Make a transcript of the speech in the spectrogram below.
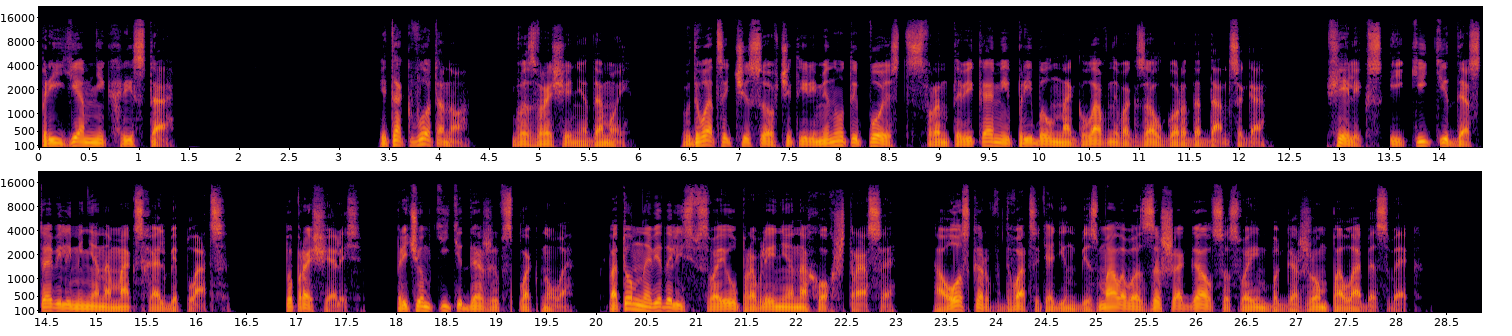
Приемник Христа. Итак, вот оно, возвращение домой. В 20 часов 4 минуты поезд с фронтовиками прибыл на главный вокзал города Данцига. Феликс и Кити доставили меня на Макс-Хальбе-плац. Попрощались. Причем Кити даже всплакнула. Потом наведались в свое управление на Хохштрассе, а Оскар в 21 без малого зашагал со своим багажом по Лабесвек.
